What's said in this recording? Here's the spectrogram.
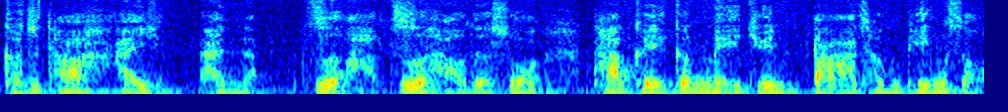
可是他还很自豪自豪的说，他可以跟美军打成平手。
